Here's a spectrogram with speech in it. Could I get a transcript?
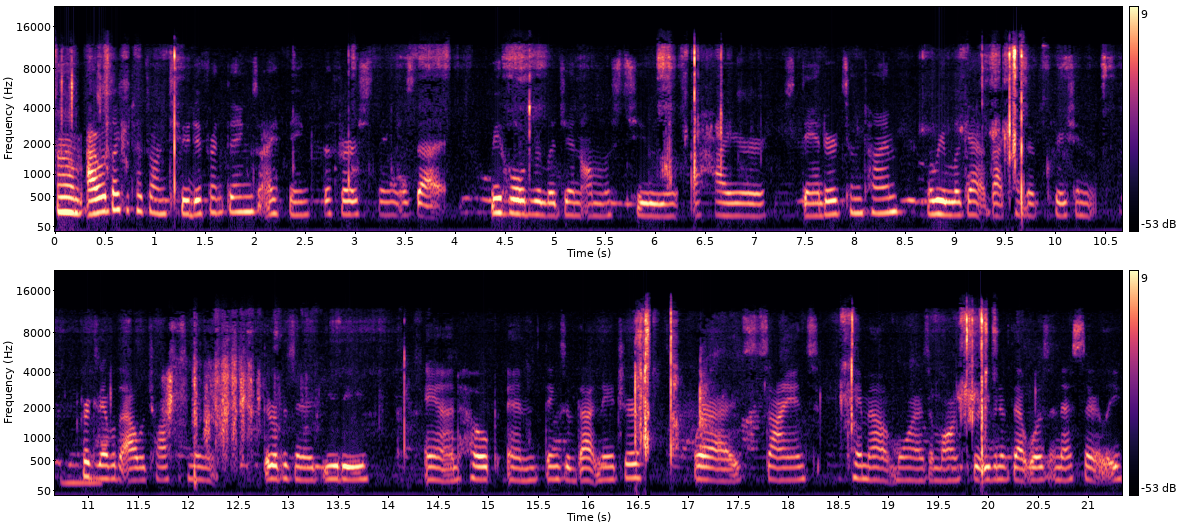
Um, I would like to touch on two different things. I think the first thing is that we hold religion almost to a higher standard sometimes, where we look at that kind of creation. For example, the albatross is something that represented beauty and hope and things of that nature, whereas science came out more as a monster, even if that wasn't necessarily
